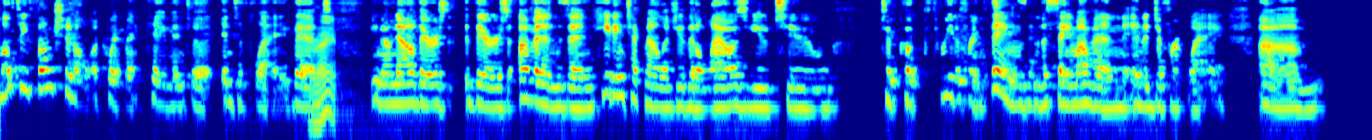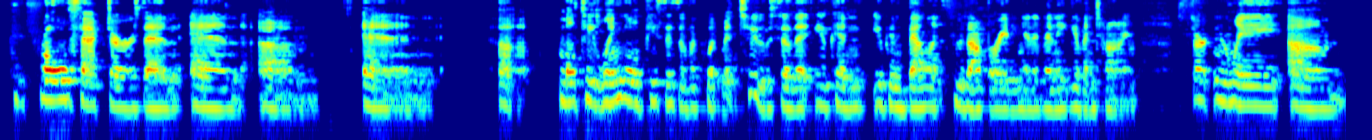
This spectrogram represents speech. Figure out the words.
multifunctional equipment came into into play. That Right. you know now there's there's ovens and heating technology that allows you to to cook three different things in the same oven in a different way. Um, control factors and and um, and uh, multilingual pieces of equipment too, so that you can you can balance who's operating it at any given time. Certainly, um,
